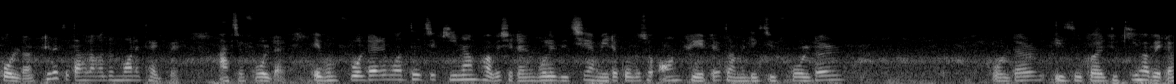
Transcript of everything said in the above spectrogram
ফোল্ডার ঠিক আছে? তাহলে আমাদের মনে থাকবে আচ্ছা ফোল্ডার এবং ফোল্ডারের মধ্যে যে কী নাম হবে সেটা আমি বলে দিচ্ছি, আমি এটা করব অন ক্রিয়েটে তো আমি লিখছি folder folder is equal to কী হবে এটা?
